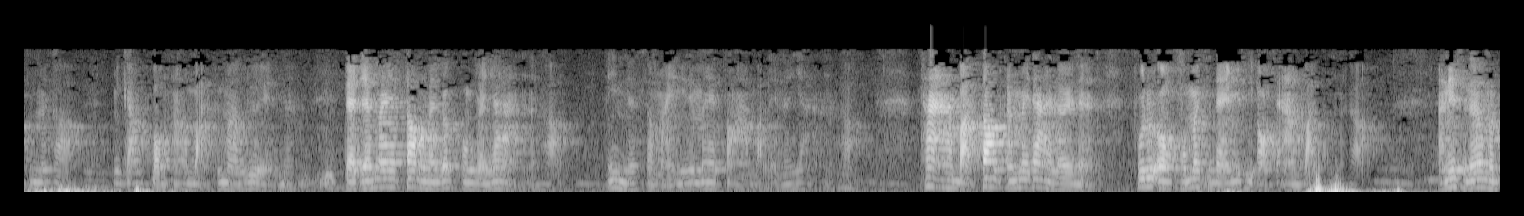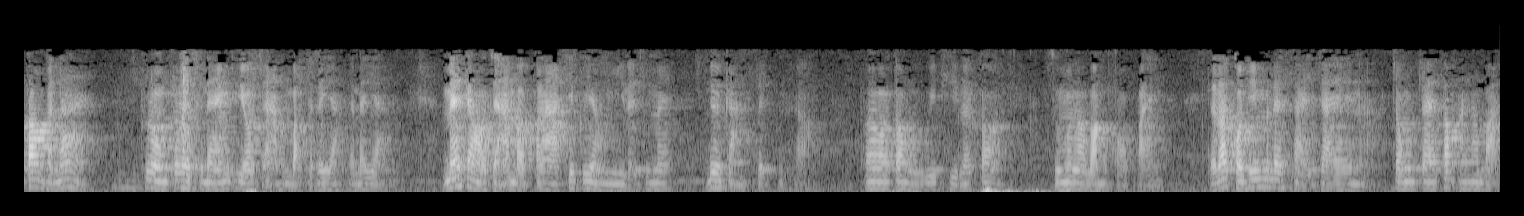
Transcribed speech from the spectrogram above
ใช่ไหมครับ มีการปองอาบัตขึ้นมาเรื่อยนะแต่จะไม่ต้องอะไรก็คงจะยากนะครับ นี่ในสมัยนี้ไม่ต้องอาบัตเลยนะยากนะครับ ถ้าอาบัตต้องกันไม่ได้เลยเนี่ยพระองค์คงไม่แสดงวิธีออกจากอาบัตนะครับ อันนี้แสดงว่ามันต้องกันได้ พระองค์ก็เลยแสดงวิธีออกจากอาบัตแต่ละอย่างแต่ละอย่าง แม้การออกจากอาบัตปราชิกก็ยังมีเลยใช่ไหมด้วยการศึกนะครับ เพราะว่าต้องรู้วิธีแล้วก็สมระวังต่อไป แต่ถ้าคนที่ไม่ได้ใส่ใจนะจงใจต้องอาบัต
